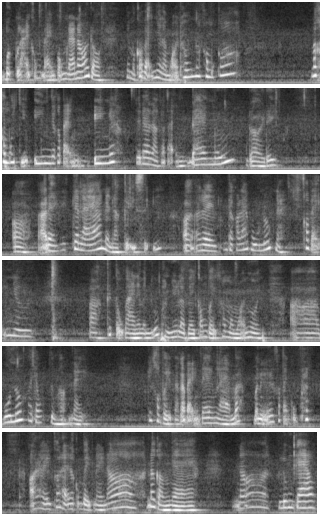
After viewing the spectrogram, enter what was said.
bực lại cũng bạn cũng đã nói rồi. Nhưng mà có vẻ như là mọi thứ nó không có nó không có chịu yên cho các bạn yên á. Cho nên là các bạn đang muốn rời đi. Ờ ở đây cái, cái lá này là kỵ sĩ. Ờ, ở đây chúng ta có lá bu nước nè có vẻ như à, cái tụ bài này mình rút hình như là về công việc không mà mọi người à, bu nước ở trong trường hợp này. Cái công việc mà các bạn đang làm á mình nghĩ các bạn cũng thích. Ở đây có thể là công việc này nó nó gần nhà nó lương cao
